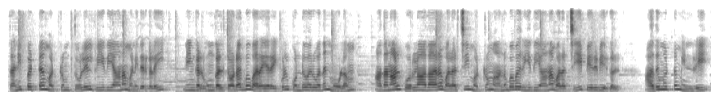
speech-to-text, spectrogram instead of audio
தனிப்பட்ட மற்றும் தொழில் ரீதியான மனிதர்களை நீங்கள் உங்கள் தொடர்பு வரையறைக்குள் கொண்டு வருவதன் மூலம் அதனால் பொருளாதார வளர்ச்சி மற்றும் அனுபவ ரீதியான வளர்ச்சியை பெறுவீர்கள். அது மட்டுமின்றி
